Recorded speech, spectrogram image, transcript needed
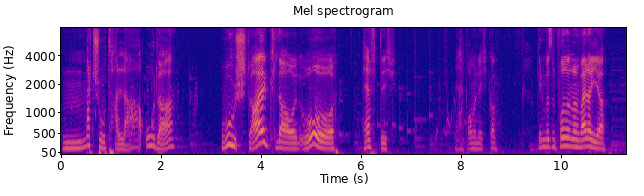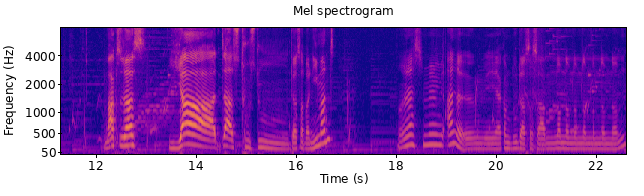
mir? Macho-Talar oder... Uh, Stahlclown. Oh. Heftig. Ja, brauchen wir nicht. Komm. Gehen ein bisschen vor dann weiter hier. Magst du das? Ja, das tust du. Das aber niemand? Das mögen alle irgendwie. Ja, komm, du darfst das haben. Nom, nom, nom, nom, nom, nom, nom.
